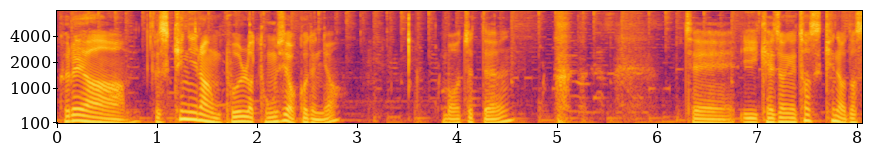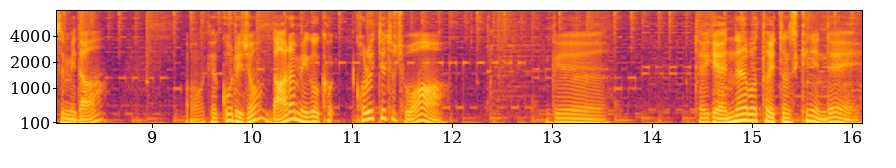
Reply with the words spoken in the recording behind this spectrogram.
그래야 그 스킨이랑 보일러 동시에 얻거든요. 뭐 어쨌든 제 이 계정의 첫 스킨 얻었습니다. 어 개꿀이죠? 나름 이거 퀄- 퀄리티도 좋아. 그 되게 옛날부터 있던 스킨인데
